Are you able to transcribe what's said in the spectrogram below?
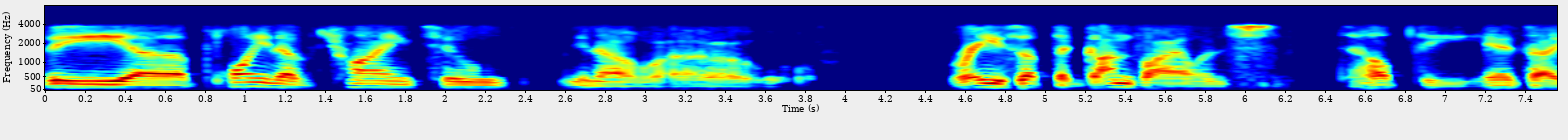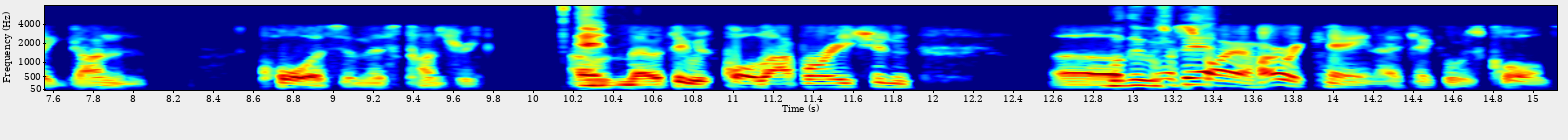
the uh, point of trying to, you know, uh, raise up the gun violence to help the anti-gun cause in this country. I, I think it was called Operation uh, Well, there was Crossfire Hurricane. I think it was called.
